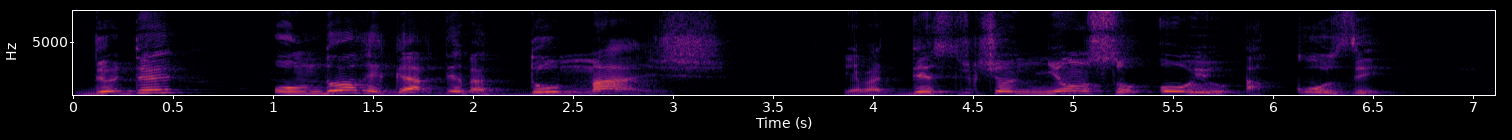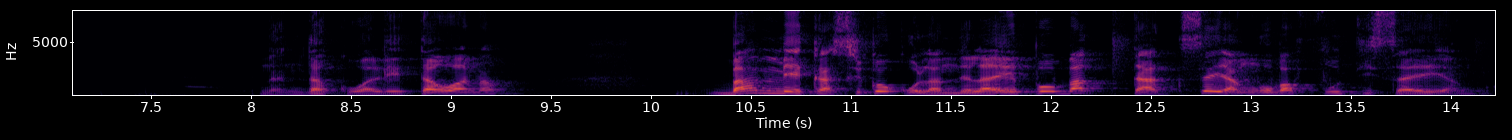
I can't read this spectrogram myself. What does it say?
De 2, on doit regarder le dommage. Il y a la destruction nyonso oyo a causé. Na ndako ya l'État wana. bameka sikoyo kolandela ye mpo bataxe yango bafutisa ye yango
